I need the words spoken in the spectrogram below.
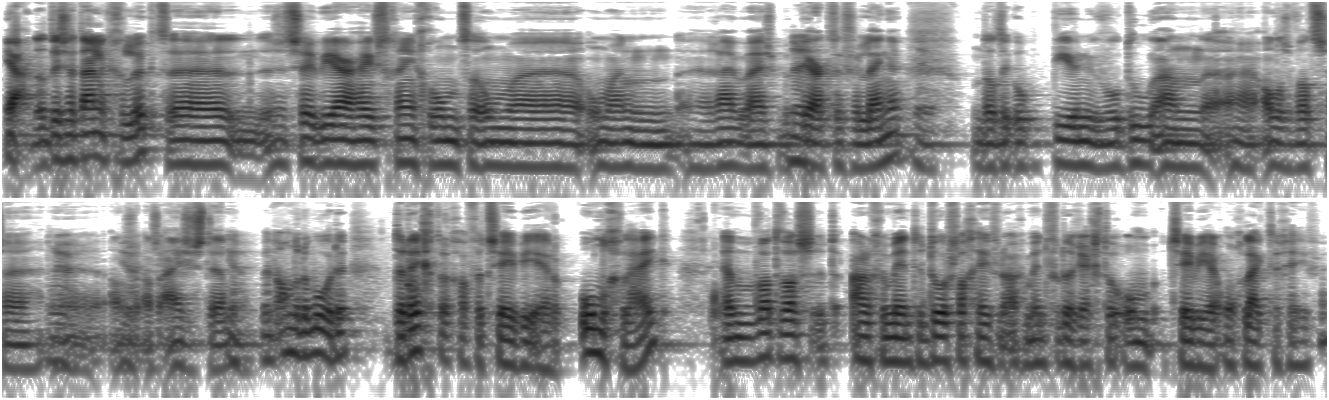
Ja, dat is uiteindelijk gelukt. het CBR heeft geen grond om, om een rijbewijs beperkt nee. te verlengen. Nee omdat ik op papier nu voldoe aan uh, alles wat ze uh, als, ja. als eisen stellen. Ja. Met andere woorden, de rechter gaf het CBR ongelijk. En wat was het argument, het doorslaggevende argument voor de rechter om het CBR ongelijk te geven?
